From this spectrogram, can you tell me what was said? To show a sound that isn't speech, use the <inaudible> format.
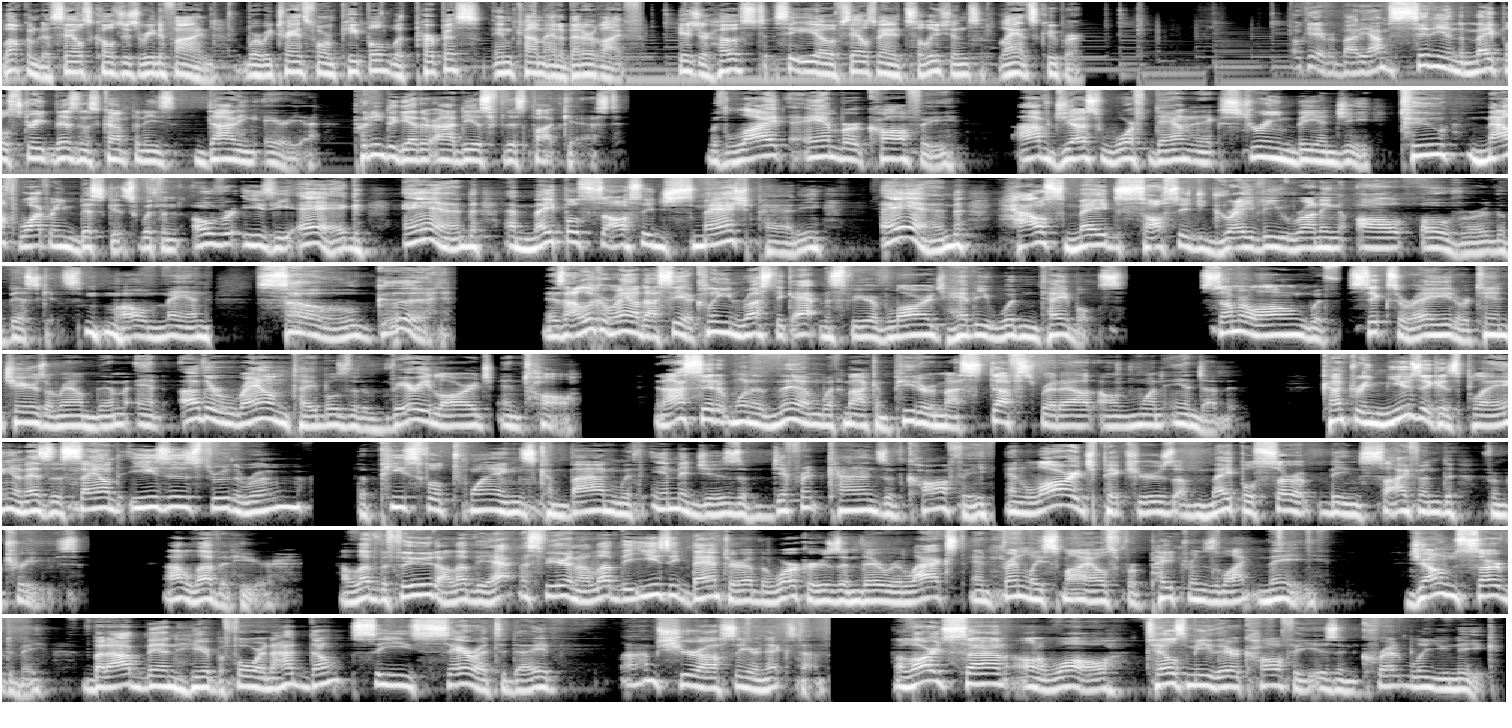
Welcome to Sales Cultures Redefined, where we transform people with purpose, income, and a better life. Here's your host, CEO of Sales Managed Solutions, Lance Cooper. Okay, everybody, I'm sitting in the Maple Street Biscuit Company's dining area, putting together ideas for this podcast. With light amber coffee, I've just wolfed down an extreme B&G, two mouth-watering biscuits with an over easy egg and a maple sausage smash patty and house-made sausage gravy running all over the biscuits. <laughs> oh man, so good. As I look around, I see a clean, rustic atmosphere of large, heavy wooden tables. Some are long with six or eight or ten chairs around them, and other round tables that are very large and tall. And I sit at one of them with my computer and my stuff spread out on one end of it. Country music is playing, and as the sound eases through the room, the peaceful twangs combine with images of different kinds of coffee and large pictures of maple syrup being siphoned from trees. I love it here. I love the food, I love the atmosphere, and I love the easy banter of the workers and their relaxed and friendly smiles for patrons like me. Jones served me, but I've been here before and I don't see Sarah today. I'm sure I'll see her next time. A large sign on a wall tells me their coffee is incredibly unique,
